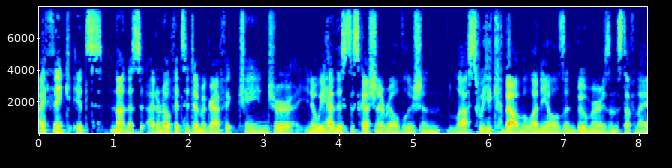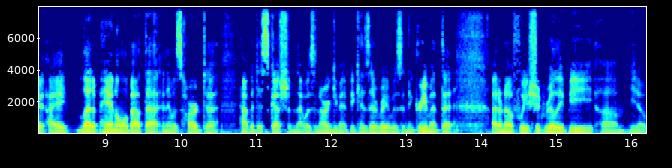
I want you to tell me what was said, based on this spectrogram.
I think it's not necessarily, I don't know if it's a demographic change or, you know, we had this discussion at Railvolution last week about millennials and boomers and stuff, and I, I led a panel about that, and it was hard to have a discussion that was an argument because everybody was in agreement that I don't know if we should really be, um, you know,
